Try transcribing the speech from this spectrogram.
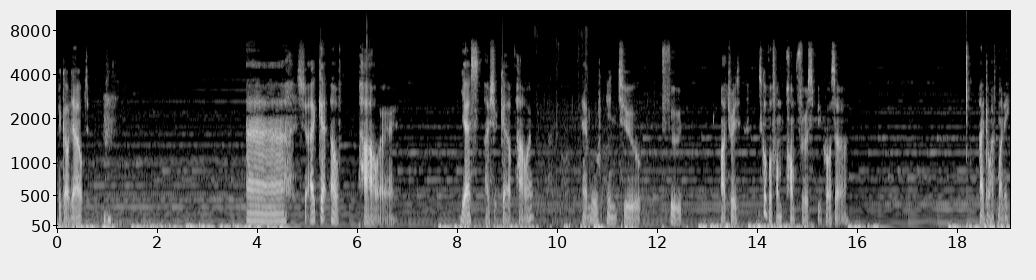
figure it out. uh, should I get out power? Yes, I should get out power and move into food. Actually, let's go for farm pump first because uh, I don't have money.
